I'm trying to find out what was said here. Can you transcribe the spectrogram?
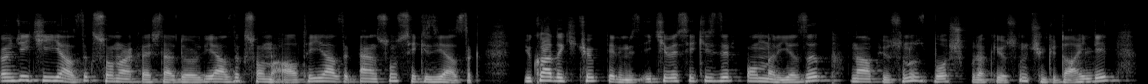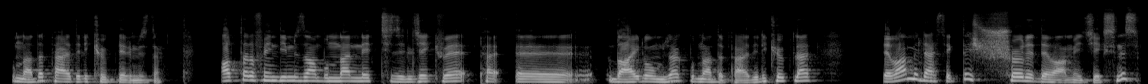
Önce 2'yi yazdık. Sonra arkadaşlar 4'ü yazdık. Sonra 6'yı yazdık. En son 8'i yazdık. Yukarıdaki köklerimiz 2 ve 8'dir. Onları yazıp ne yapıyorsunuz? Boş bırakıyorsunuz. Çünkü dahil değil. Bunlar da perdeli köklerimizde. Alt tarafa indiğimiz zaman bunlar net çizilecek ve e, dahil olmayacak. Bunlar da perdeli kökler. Devam edersek de şöyle devam edeceksiniz.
